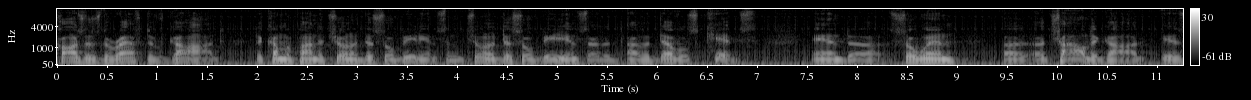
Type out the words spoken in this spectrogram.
causes the wrath of God to come upon the children of disobedience. And the children of disobedience are the, are the devil's kids. And uh, so when a, a, child of God is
